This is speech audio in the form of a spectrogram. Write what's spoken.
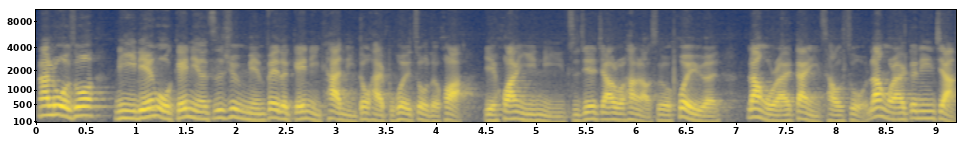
那如果说你连我给你的资讯免费的给你看，你都还不会做的话，也欢迎你直接加入汉老师的会员，让我来带你操作，让我来跟你讲。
